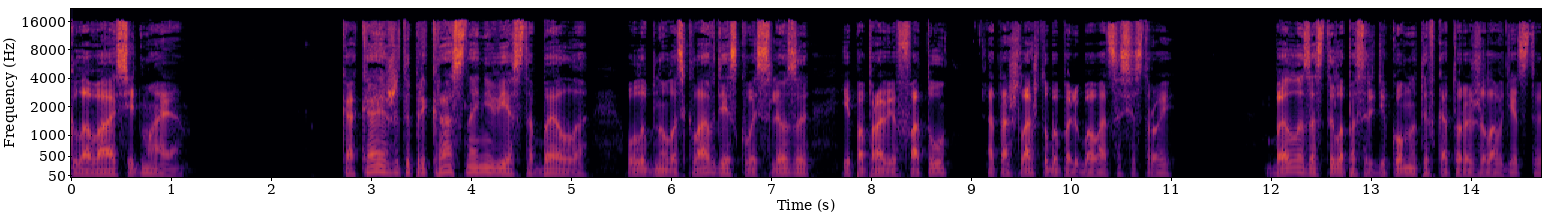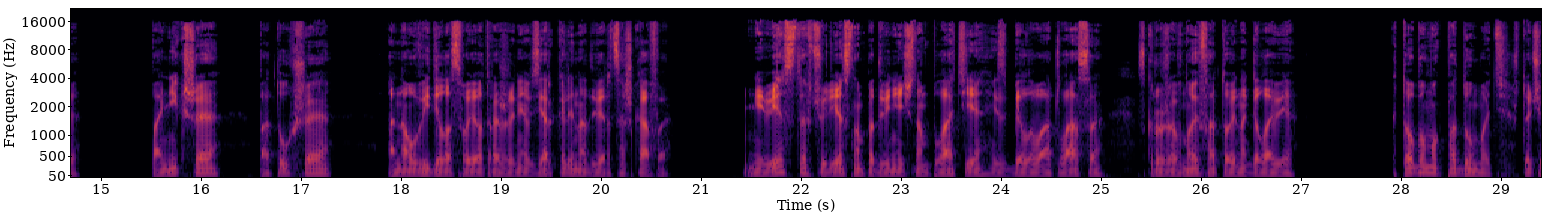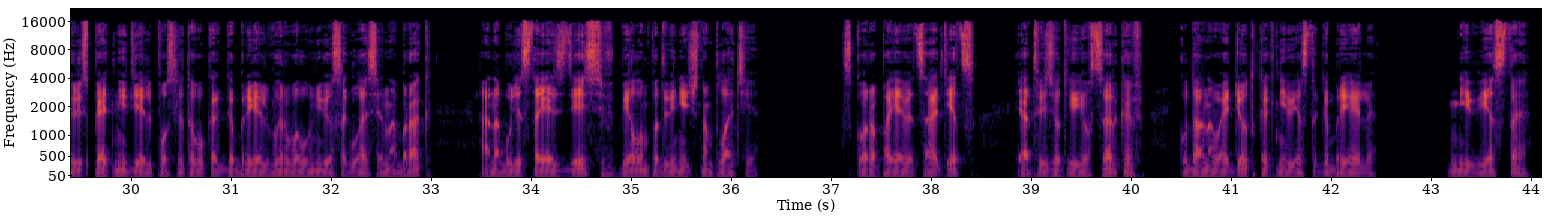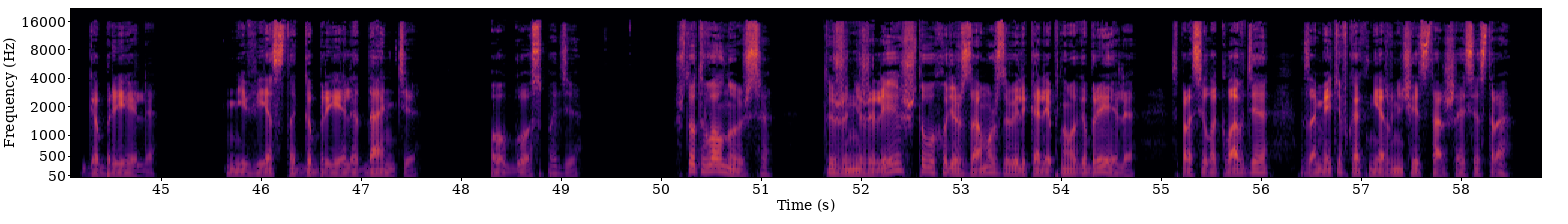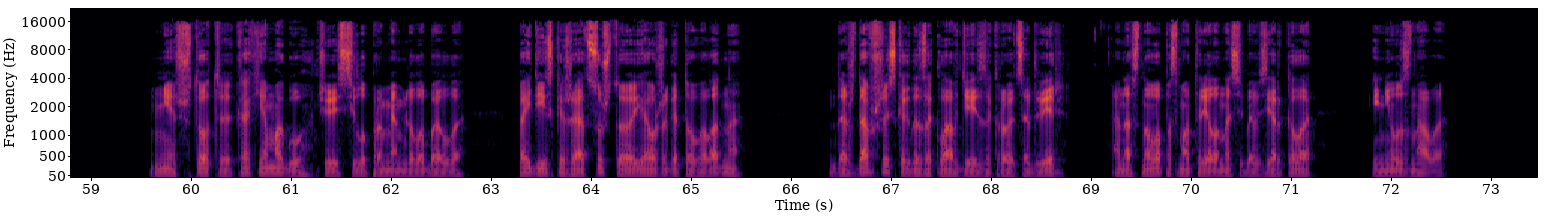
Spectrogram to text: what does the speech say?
Глава седьмая «Какая же ты прекрасная невеста, Белла!» — улыбнулась Клавдия сквозь слезы и, поправив фату, отошла, чтобы полюбоваться сестрой. Белла застыла посреди комнаты, в которой жила в детстве. Поникшая, потухшая, она увидела свое отражение в зеркале на дверце шкафа. Невеста в чудесном подвенечном платье из белого атласа с кружевной фатой на голове. Кто бы мог подумать, что через пять недель после того, как Габриэль вырвал у нее согласие на брак, она будет стоять здесь в белом подвенечном платье. Скоро появится отец и отвезет ее в церковь, куда она войдет, как невеста Габриэля. Невеста Габриэля. Невеста Габриэля Данти. О, Господи! Что ты волнуешься? Ты же не жалеешь, что выходишь замуж за великолепного Габриэля? — спросила Клавдия, заметив, как нервничает старшая сестра. «Нет, что ты, как я могу?» — через силу промямлила Белла. «Пойди и скажи отцу, что я уже готова, ладно?» Дождавшись, когда за Клавдией закроется дверь, она снова посмотрела на себя в зеркало и не узнала.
